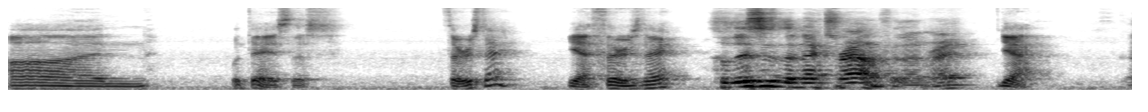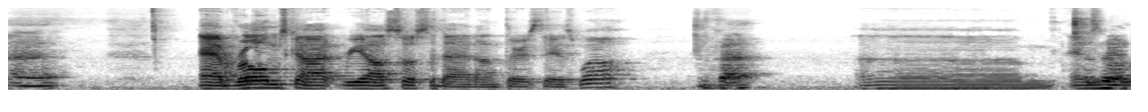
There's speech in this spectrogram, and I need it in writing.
on what day is this? Thursday? Yeah, Thursday. So this is the next round for them, right? Yeah. Uh, and Rome's got Real Sociedad on Thursday as well. Okay. Um, and then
